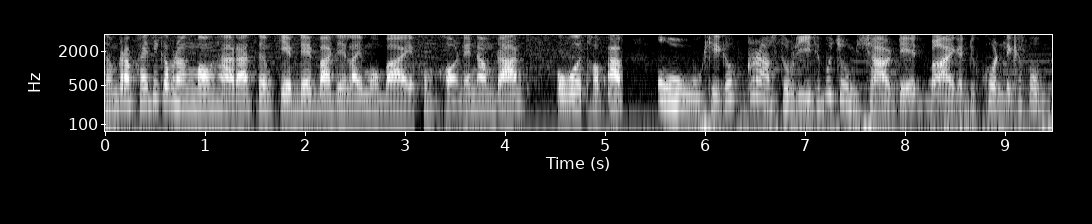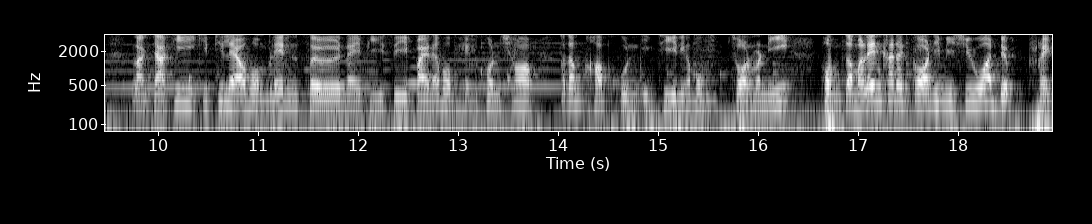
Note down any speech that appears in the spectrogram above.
สำหรับใครที่กำลังมองหาร้านเติมเกม Dead by Daylight Mobile ผมขอแนะนำร้าน Over Top Up โอเคก็กราบสวัสดีท่านผู้ชมชาว Dead by กันทุกคนนะครับผม หลังจากที่คลิปที่แล้วผมเล่นเซอร์ใน PC ไปนะผมเห็นทุกคนชอบ ก็ต้องขอบคุณอีกทีนะครับผม ส่วนวันนี้ผมจะมาเล่นฆาตกรที่มีชื่อว่า The p r e k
